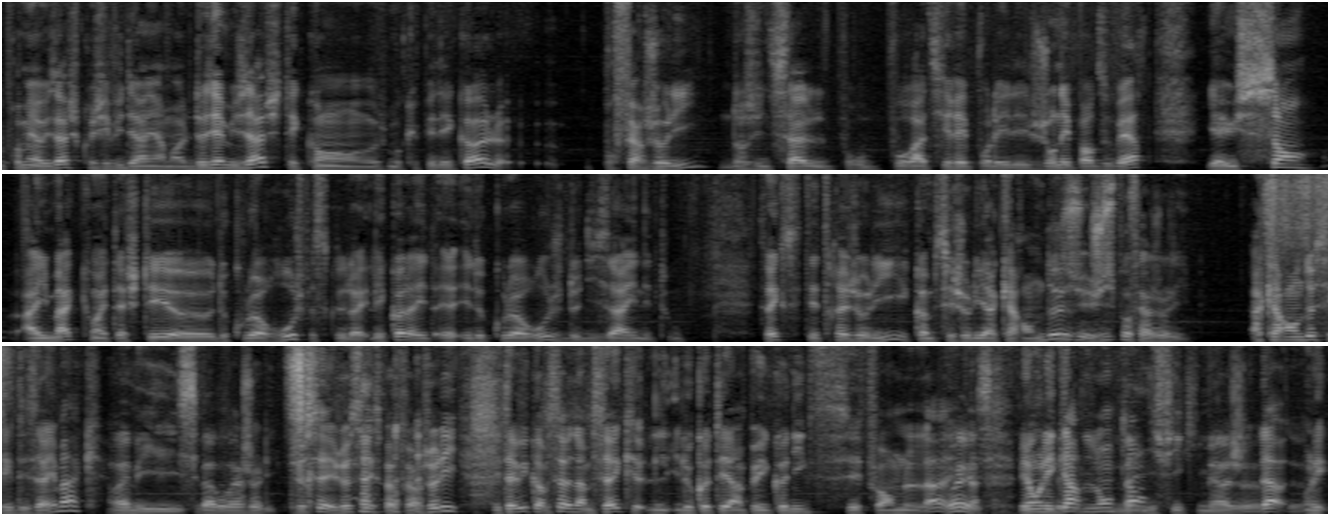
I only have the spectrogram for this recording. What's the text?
premier usage que j'ai vu derrière moi. Le deuxième usage, c'était quand je m'occupais d'école, pour faire joli, dans une salle, pour, pour attirer pour les, les journées portes ouvertes, il y a eu 100 iMac qui ont été achetés euh, de couleur rouge, parce que l'école est de couleur rouge, de design et tout. C'est vrai que c'était très joli, comme c'est joli à 42, Juste, juste pour faire joli. À 42 c'est des iMac. Ouais, mais c'est pas pour faire joli. Je sais, je sais, c'est pas pour faire joli. Mais t'as vu comme ça, non, mais c'est vrai que le côté un peu iconique de ces formes-là, Ouais, et, ça- et on les c'est garde une longtemps. Magnifique image. Là, de- on les-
